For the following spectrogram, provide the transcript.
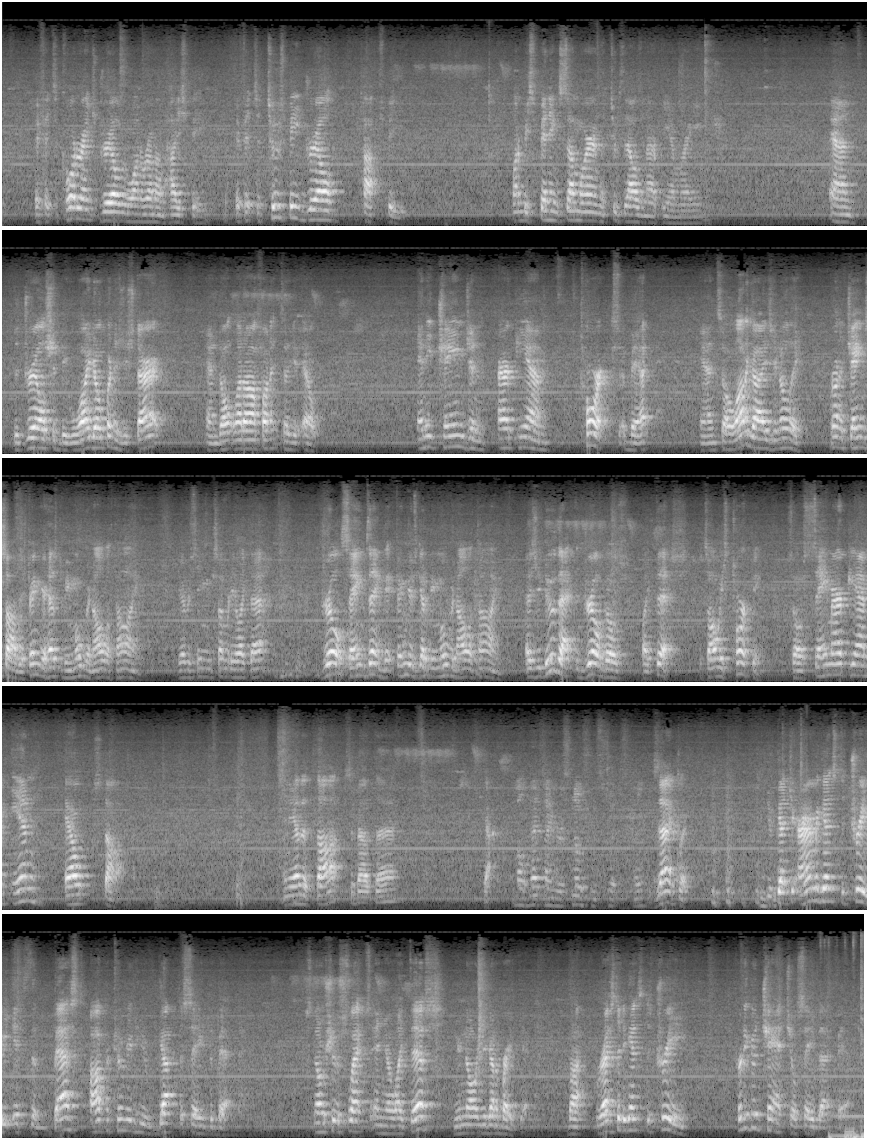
If it's a quarter inch drill, we want to run on high speed. If it's a 2 speed drill, top speed. Want to be spinning somewhere in the 2000 RPM range. And the drill should be wide open as you start and don't let off on it till you're out. Any change in RPM torques a bit and so a lot of guys, you know, they run a chainsaw, their finger has to be moving all the time. You ever seen somebody like that? Drill, same thing, the finger's got to be moving all the time. As you do that, the drill goes like this. It's always torquing. So same RPM in, out, stop. Any other thoughts about that? Yeah, About that time your snowshoe slips, right? exactly. You've got your arm against the tree. It's the best opportunity you've got to save the bed. Snowshoe slips and you're like this, you know you're going to break it. But rested against the tree, pretty good chance you'll save that bed.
